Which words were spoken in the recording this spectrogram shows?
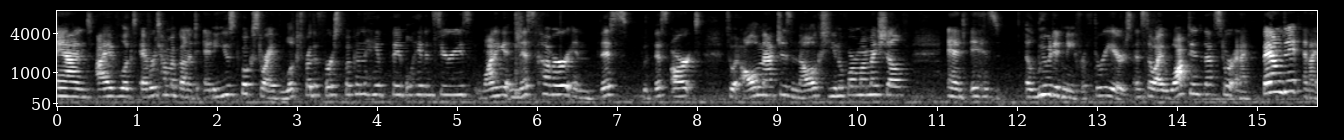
And I've looked every time I've gone into any used bookstore. I've looked for the first book in the Fablehaven series, wanting it in this cover, in this with this art, so it all matches and all looks uniform on my shelf. And it has eluded me for three years. And so I walked into that store and I found it and I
